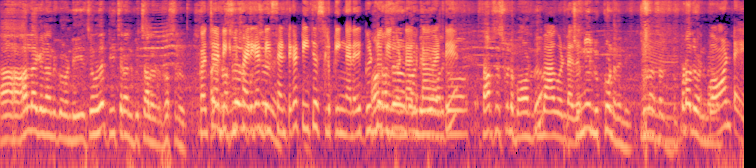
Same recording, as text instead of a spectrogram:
హాల్లోకి వెళ్ళనుకోండి. చూడండి టీచర్ అనిపించాలి డ్రెస్సులు. కొంచెం డిగ్నిఫైడ్గా డీసెంట్గా టీచర్స్ లుకింగ్ అనేది గుడ్ లుకింగ్ ఉండాలి కాబట్టి టాప్స్ వేసుకుంటే బాగుండదు. బాగుండదు. చున్నీ లుక్ ఉంటదండి చూడండి చూడండి. బాగుంటాయి.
